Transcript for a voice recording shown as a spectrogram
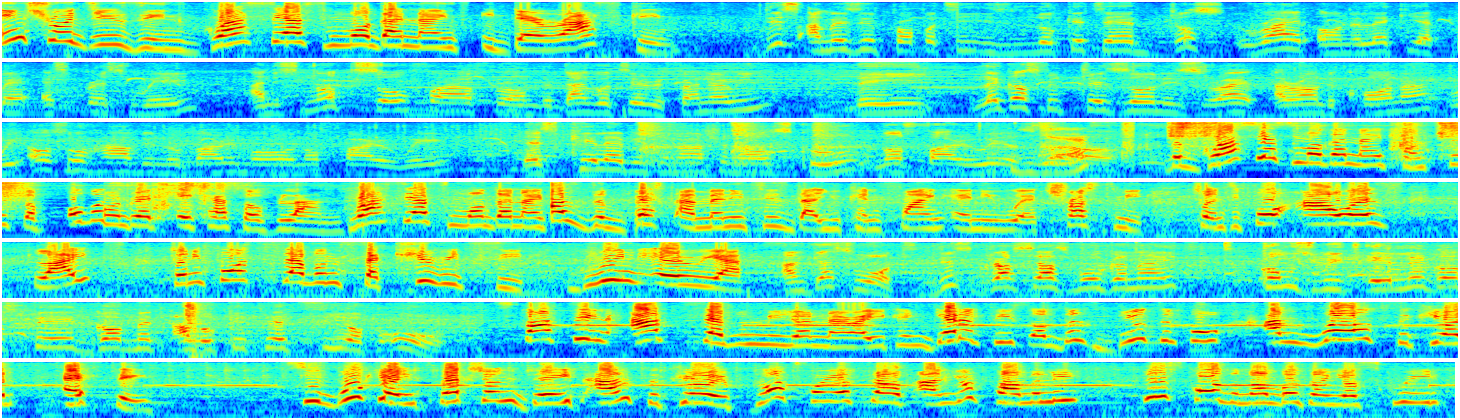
Introducing Gracias Morganite Idera scheme. This amazing property is located just right on the Lekki Epe Expressway and it's not so far from the Dangote refinery. The Lagos Free Trade Zone is right around the corner. We also have the Novare Mall not far away. There's Caleb International School not far away as well. The Gracias Morganite consists of over 100 acres of land. Gracias Morganite has the best amenities that you can find anywhere. Trust me, 24 hours lights, 24-7 security, green area. And guess what? This Gracias Morganite comes with a Lagos State government allocated C of O. Starting at 7 million naira, you can get a piece of this beautiful and well secured estate. To book your inspection date and secure a plot for yourself and your family, please call the numbers on your screen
